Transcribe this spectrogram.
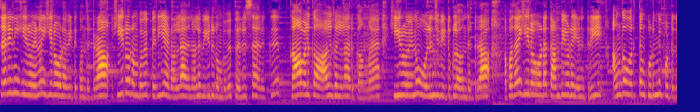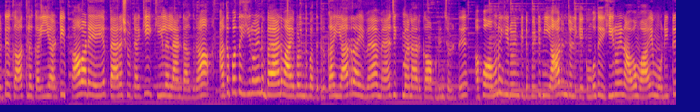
சரி நீ ஹீரோயினும் ஹீரோவோட வீட்டுக்கு வந்துடுறா. ஹீரோ ரொம்பவே பெரிய இடம்ல அதனால வீடு ரொம்பவே பெருசாக இருக்குது காவலுக்கு ஆள்கள்லாம் இருக்காங்க. ஹீரோயினும் ஒளிஞ்சு வீட்டுக்குள்ளே வந்துடுறா. அப்போ தான் ஹீரோவோட தம்பியோட என்ட்ரி அங்கே ஒருத்தன் குடுமி போட்டுக்கிட்டு காற்றுல கையாட்டி பாவாடையே பேராஷூட் ஆக்கி கீழே லேண்ட் ஆகுறான் அதை பார்த்த ஹீரோயின் பேன் வாய் பார்த்துட்டு இருக்கா. யாரா இவன்? மேஜிக் மேனாக இருக்கான் அப்படின்னு சொல்லிட்டு. அப்போ அவனும் ஹீரோயின் கிட்ட போயிட்டு நீ யாருன்னு சொல்லி கேட்கும்போது ஹீரோயின் அவன் வாயை மூடிட்டு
